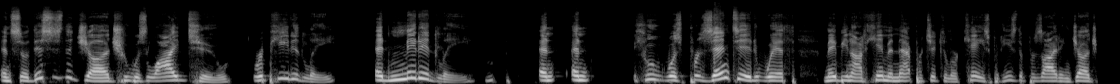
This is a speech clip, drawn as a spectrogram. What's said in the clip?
And so this is the judge who was lied to repeatedly, admittedly, and and who was presented with maybe not him in that particular case, but he's the presiding judge,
